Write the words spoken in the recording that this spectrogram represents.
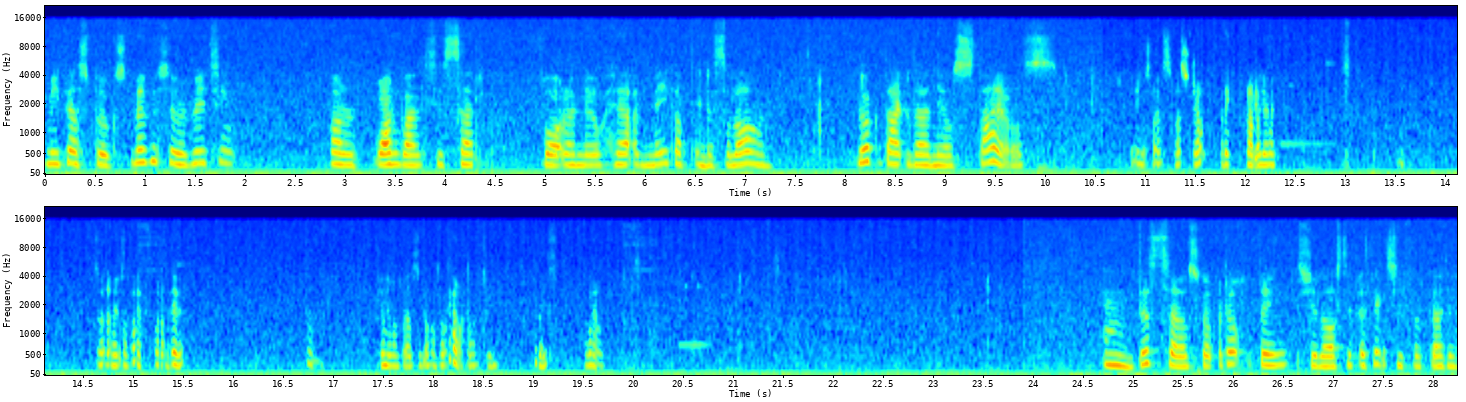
Mika spokes. Maybe was reaching on one while she sat for a new hair and makeup in the salon. Look like the new styles. Let's jump. I think. So that is what I'm doing. The only one else who got myself out. Anyways, wow. Mm, this telescope, I don't think she lost it, I think she forgot it.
